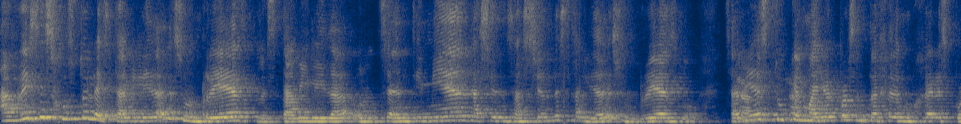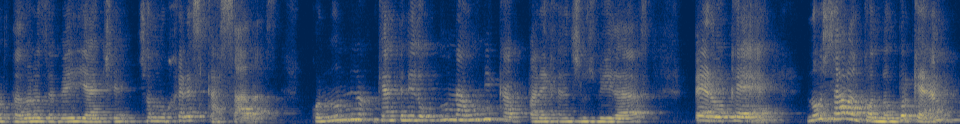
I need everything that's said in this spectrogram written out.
A veces justo la estabilidad es un riesgo, la estabilidad o el sentimiento, la sensación de estabilidad es un riesgo. ¿Sabías tú que el mayor porcentaje de mujeres portadoras de VIH son mujeres casadas, con un, que han tenido una única pareja en sus vidas, pero que no usaban condón porque eran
